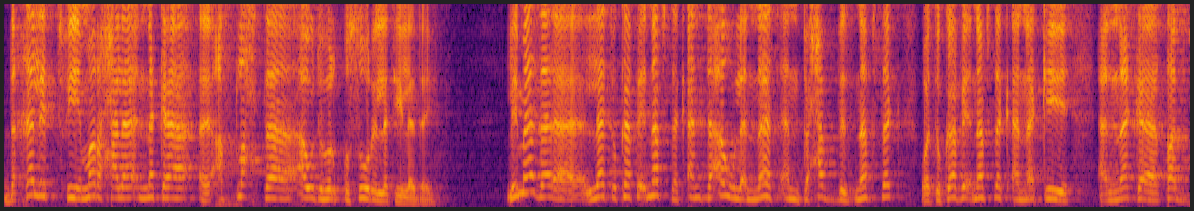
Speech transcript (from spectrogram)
دخلت في مرحلة انك اصلحت اوجه القصور التي لديك. لماذا لا تكافئ نفسك؟ انت اولى الناس ان تحفز نفسك وتكافئ نفسك انك انك قد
